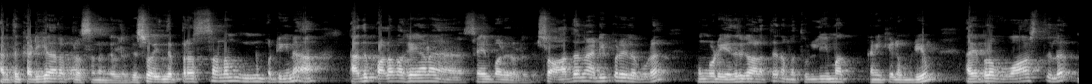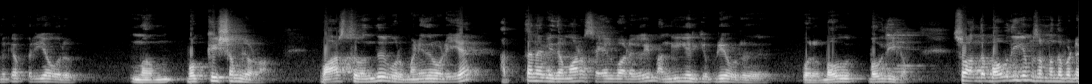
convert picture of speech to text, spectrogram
அடுத்து கடிகார பிரசனங்கள் இருக்குது ஸோ இந்த பிரசனம் இன்னும் பார்த்தீங்கன்னா அது பல வகையான செயல்பாடுகள் இருக்குது ஸோ அதன் அடிப்படையில் கூட உங்களுடைய எதிர்காலத்தை நம்ம துல்லியமாக கணிக்கிட முடியும். அதே போல் வாஸ்துவில் மிகப்பெரிய ஒரு பொக்கிஷம் சொல்லலாம். வாஸ்து வந்து ஒரு மனிதனுடைய அத்தனை விதமான செயல்பாடுகளையும் அங்கீகரிக்கக்கூடிய ஒரு ஒரு பௌ பௌதிகம். ஸோ அந்த பௌதிகம் சம்மந்தப்பட்ட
